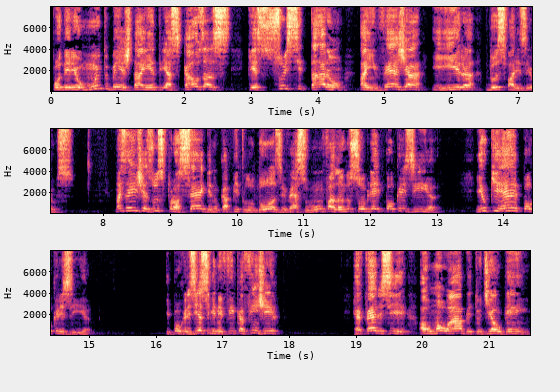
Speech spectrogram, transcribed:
poderiam muito bem estar entre as causas que suscitaram a inveja e ira dos fariseus. Mas aí Jesus prossegue no capítulo 12, verso 1, falando sobre a hipocrisia. E o que é hipocrisia? Hipocrisia significa fingir. Refere-se ao mau hábito de alguém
